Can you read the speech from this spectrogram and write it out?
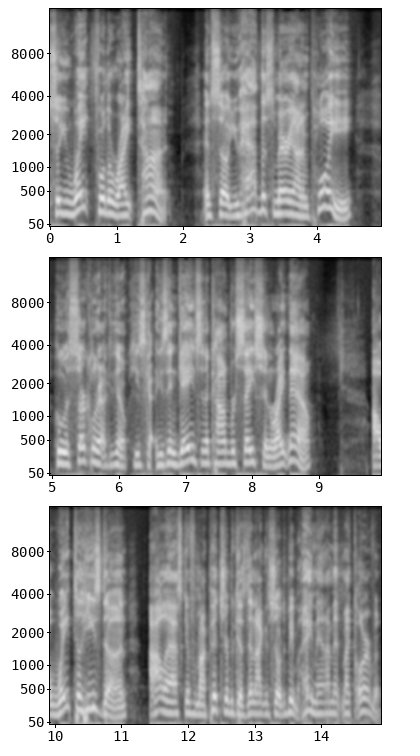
So you wait for the right time. And so you have this Marriott employee who is circling around, you know, he's got he's engaged in a conversation right now. I'll wait till he's done. I'll ask him for my picture because then I can show it to people. Hey, man, I met Michael Irvin,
